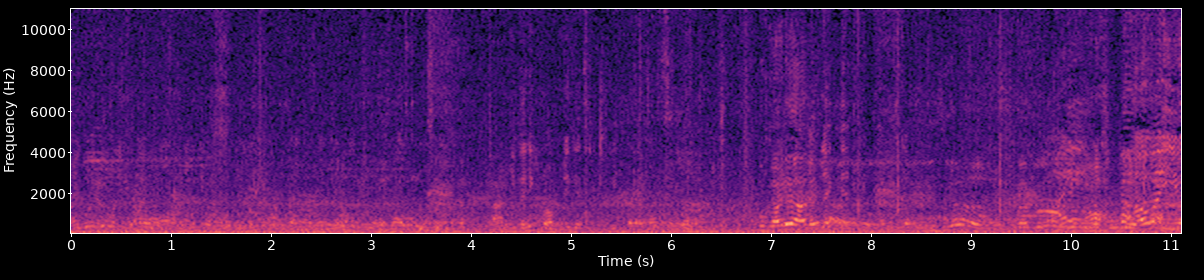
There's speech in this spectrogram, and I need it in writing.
I go only for my walk. Very properly gets it, but I must say. How are you?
